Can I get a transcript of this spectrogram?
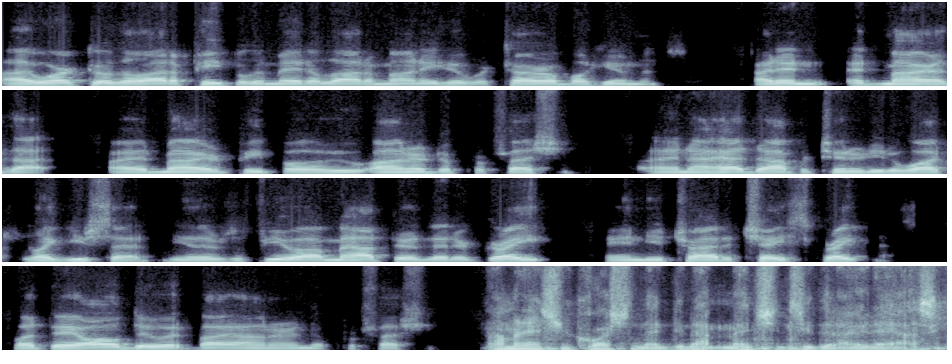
I worked with a lot of people who made a lot of money who were terrible humans. I didn't admire that. I admired people who honored the profession. And I had the opportunity to watch, like you said, you know, there's a few of them out there that are great and you try to chase greatness, but they all do it by honoring the profession. I'm going to ask you a question that I did not mention to you that I would ask.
